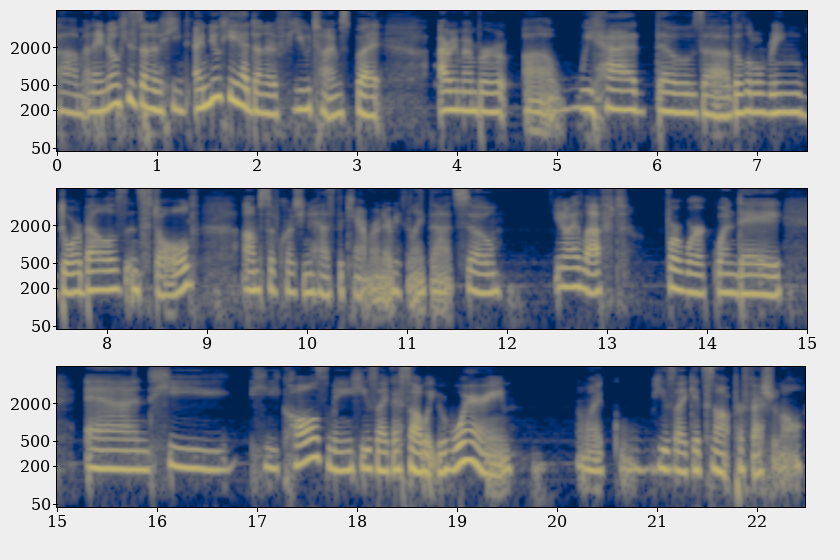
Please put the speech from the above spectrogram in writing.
um, and I know he's done it. He, I knew he had done it a few times, but I remember uh, we had those uh, the little ring doorbells installed. Um, so of course, you know, has the camera and everything like that. So, you know, I left for work one day and he he calls me. He's like, I saw what you're wearing. I'm like, he's like, it's not professional.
